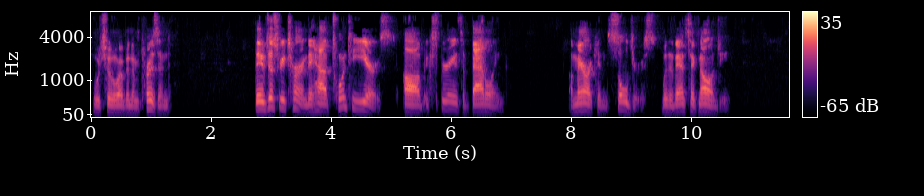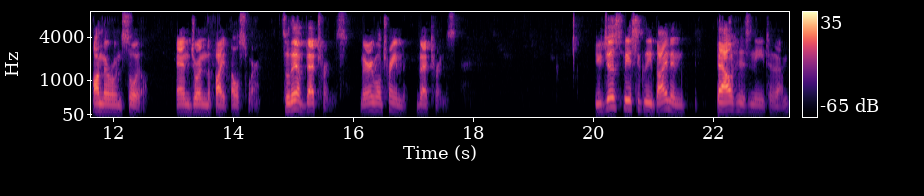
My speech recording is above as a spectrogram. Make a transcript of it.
which who have been imprisoned. They've just returned. They have 20 years of experience of battling American soldiers with advanced technology on their own soil and joining the fight elsewhere. So they have veterans, very well trained veterans you just basically, Biden bowed his knee to them,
